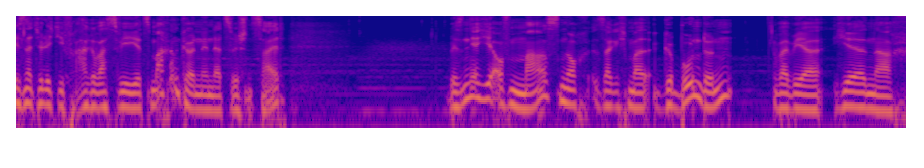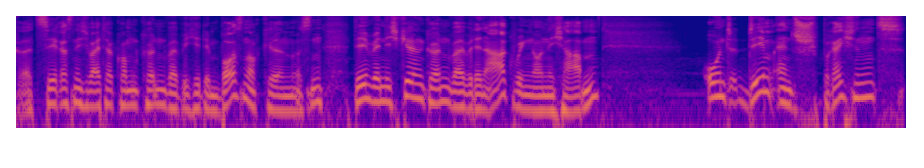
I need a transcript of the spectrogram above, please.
Ist natürlich die Frage, was wir jetzt machen können in der Zwischenzeit. Wir sind ja hier auf dem Mars noch, sag ich mal, gebunden, weil wir hier nach äh, Ceres nicht weiterkommen können, weil wir hier den Boss noch killen müssen, den wir nicht killen können, weil wir den Arkwing noch nicht haben. Und dementsprechend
